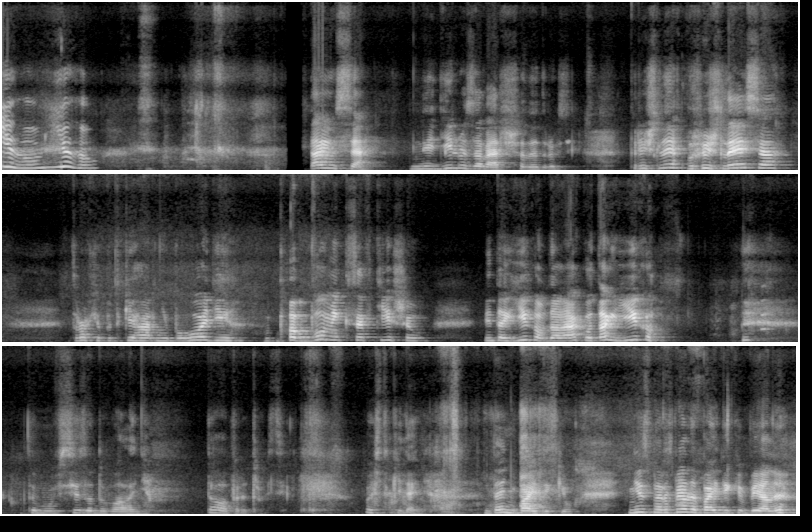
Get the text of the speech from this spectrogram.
Їхав, їхав. Та й все. Неділю завершили, друзі. Прийшли, пройшлися. Трохи по такій гарній погоді. Бабумік все втішив. Він так їхав далеко, так їхав. Тому всі задоволені. Добре, друзі. Ось такий день. День байдиків. Ніс не робили, байдики били.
